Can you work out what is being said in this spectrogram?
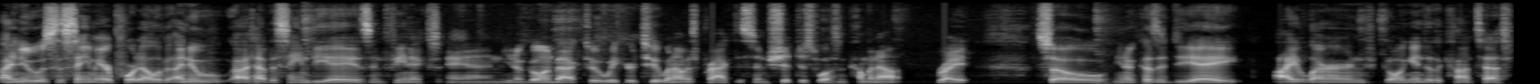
I knew it was the same airport elevator. I knew I'd have the same DA as in Phoenix, and you know, going back to a week or two when I was practicing, shit just wasn't coming out right. So you know, because of DA, I learned going into the contest,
